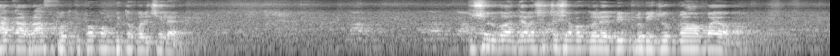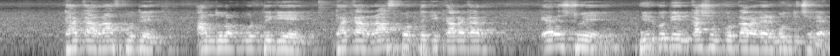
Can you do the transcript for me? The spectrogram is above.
ঢাকার রাজপথকে প্রকম্পিত করেছিলেন। কিশোরগঞ্জ জেলা স্বেচ্ছাসেবক দলের বিপ্লবী যুগ্ম আহ্বায়ক ঢাকার রাজপথে আন্দোলন করতে গিয়ে ঢাকার রাজপথ থেকে কারাগার অ্যারেস্ট হয়ে দীর্ঘদিন কাশিমপুর কারাগারে বন্দী ছিলেন।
